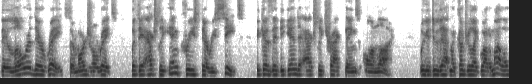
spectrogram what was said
They lowered their rates, their marginal rates, but they actually increased their receipts because they began to actually track things online. We could do that in a country like Guatemala,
